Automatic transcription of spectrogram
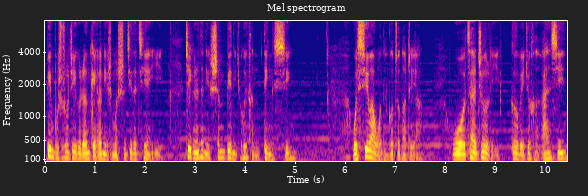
并不是说这个人给了你什么实际的建议，这个人在你身边，你就会很定心。我希望我能够做到这样，我在这里，各位就很安心。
